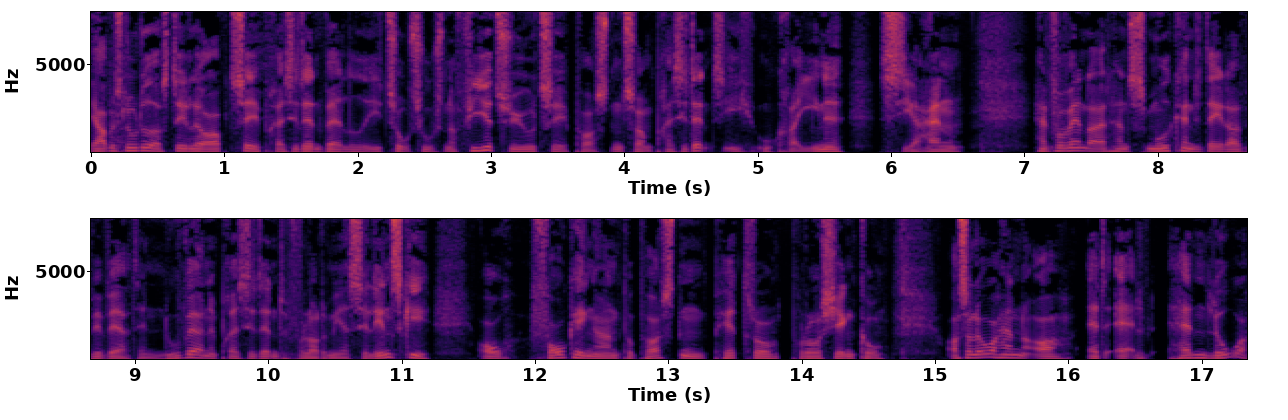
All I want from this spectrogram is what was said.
Jeg har besluttet at stille op til præsidentvalget i 2024 til posten som præsident i Ukraine, siger han. Han forventer, at hans modkandidater vil være den nuværende præsident Volodymyr Zelensky og forgængeren på posten Petro Poroshenko. Og så lover han, at alt, han lover,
